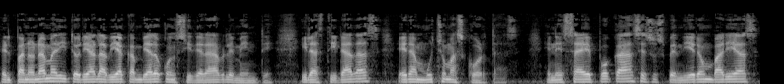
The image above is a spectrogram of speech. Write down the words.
el panorama editorial había cambiado considerablemente y las tiradas eran mucho más cortas. En esa época se suspendieron varias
